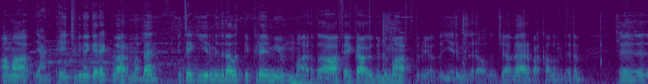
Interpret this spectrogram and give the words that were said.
Ama yani pay to win'e gerek var mı? Ben bir tek 20 liralık bir premium vardı. AFK ödülümü arttırıyordu. 20 lira olunca ver bakalım dedim. Ee,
